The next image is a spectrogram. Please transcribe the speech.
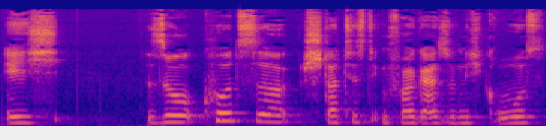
ich so kurze Statistikenfolge, also nicht groß.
